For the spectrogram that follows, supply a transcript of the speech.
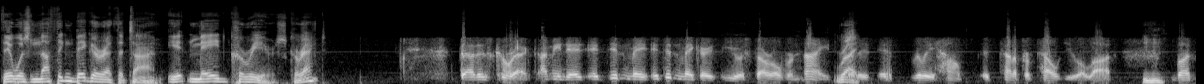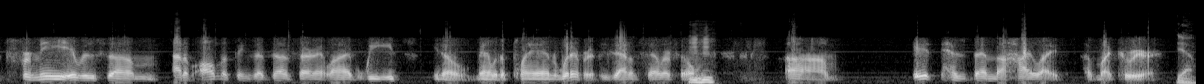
there was nothing bigger at the time. It made careers. Correct? That is correct. I mean, it, it didn't make it didn't make a, you a star overnight, Right. but it, it really helped. It kind of propelled you a lot. Mm-hmm. But for me, it was um, out of all the things I've done: Saturday Night Live, Weeds, you know, Man with a Plan, whatever these Adam Sandler films. Mm-hmm. Um, it has been the highlight of my career Yeah.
